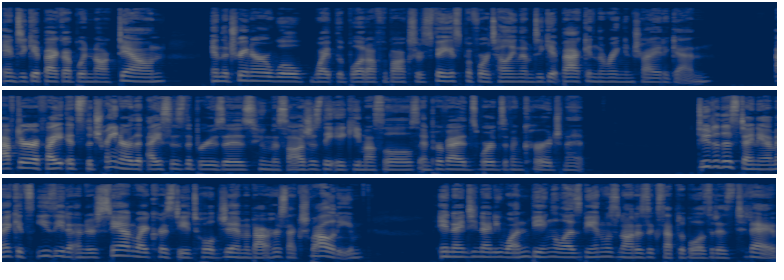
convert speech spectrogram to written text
and to get back up when knocked down. And the trainer will wipe the blood off the boxer's face before telling them to get back in the ring and try it again. After a fight, it's the trainer that ices the bruises, who massages the achy muscles and provides words of encouragement. Due to this dynamic, it's easy to understand why Christy told Jim about her sexuality. In 1991, being a lesbian was not as acceptable as it is today.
